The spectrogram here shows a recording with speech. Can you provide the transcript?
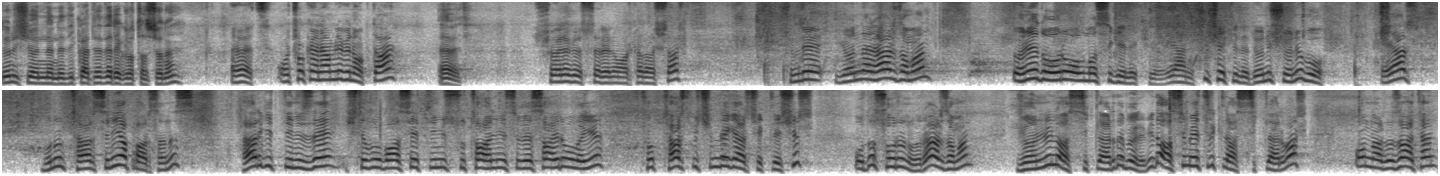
Dönüş yönlerine dikkat ederek rotasyona. Evet, o çok önemli bir nokta. Evet. Şöyle gösterelim arkadaşlar. Şimdi yönler her zaman öne doğru olması gerekiyor. Yani şu şekilde dönüş yönü bu. Eğer bunun tersini yaparsanız her gittiğinizde işte bu bahsettiğimiz su tahliyesi vesaire olayı çok ters biçimde gerçekleşir. O da sorun olur. Her zaman yönlü lastiklerde böyle. Bir de asimetrik lastikler var. Onlar da zaten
